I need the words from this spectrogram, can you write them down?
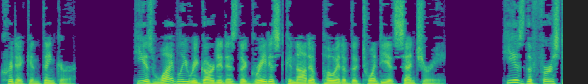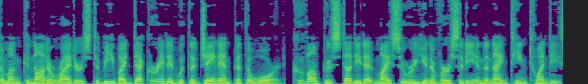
critic and thinker. He is widely regarded as the greatest Kannada poet of the 20th century. He is the first among Kannada writers to be by decorated with the Jnanpith Award. Kuvempu studied at Mysuru University in the 1920s,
